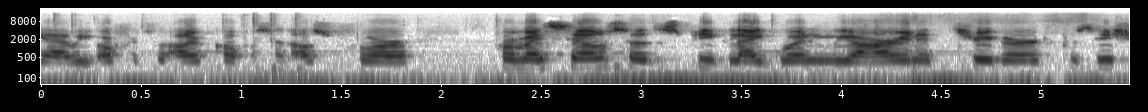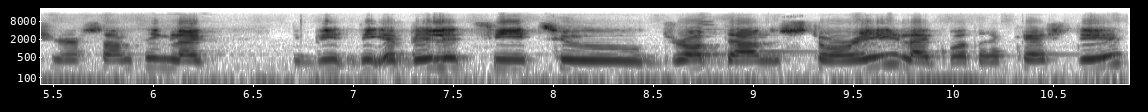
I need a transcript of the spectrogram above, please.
yeah we offer to other couples and also for for myself so to speak. Like when we are in a triggered position or something, like the, the ability to drop down the story, like what Rakesh did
